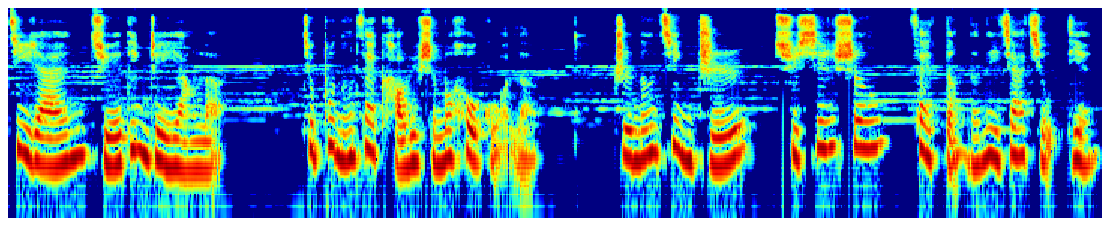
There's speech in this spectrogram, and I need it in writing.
既然决定这样了，就不能再考虑什么后果了，只能径直去先生在等的那家酒店。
